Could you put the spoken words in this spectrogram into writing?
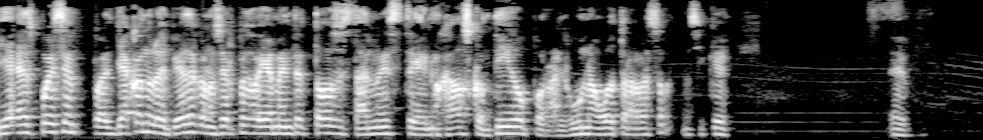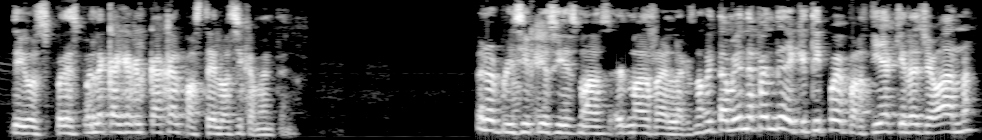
ya después, eh, pues ya cuando los empiezas a conocer, pues obviamente todos están este, enojados contigo por alguna u otra razón. Así que, eh, digo, después, después le cae el caca al pastel, básicamente. ¿no? Pero al principio Ok. sí es más, es más relax, ¿no? Y también depende de qué tipo de partida quieras llevar, ¿no?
